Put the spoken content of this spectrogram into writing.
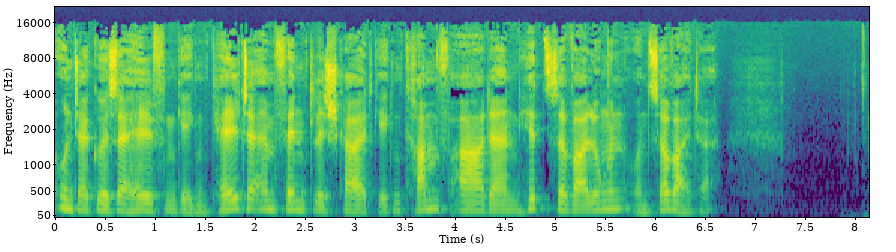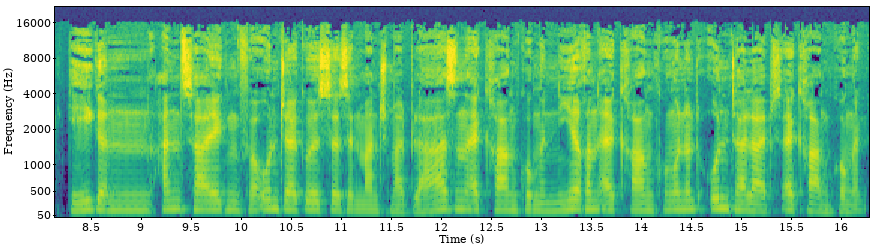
Untergüsse helfen gegen Kälteempfindlichkeit, gegen Krampfadern, Hitzewallungen und so weiter. Gegenanzeigen für Untergüsse sind manchmal Blasenerkrankungen, Nierenerkrankungen und Unterleibserkrankungen.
